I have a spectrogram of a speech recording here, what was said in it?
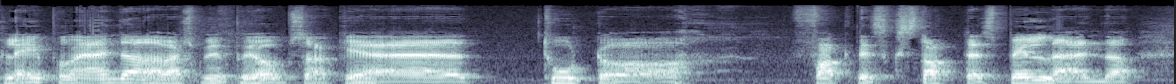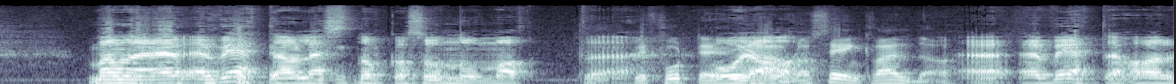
play på den ennå. Det har vært så mye på jobb, så jeg har ikke tort å faktisk starte spillet ennå. Men jeg, jeg vet jeg har lest noe sånn om at eh, Det blir fort en å ja, jævla sen kveld, da. jeg jeg vet jeg har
